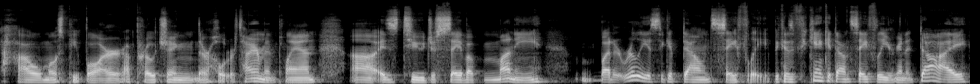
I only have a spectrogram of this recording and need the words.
how most people are approaching their whole retirement plan uh, is to just save up money but it really is to get down safely because if you can't get down safely you're going to die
